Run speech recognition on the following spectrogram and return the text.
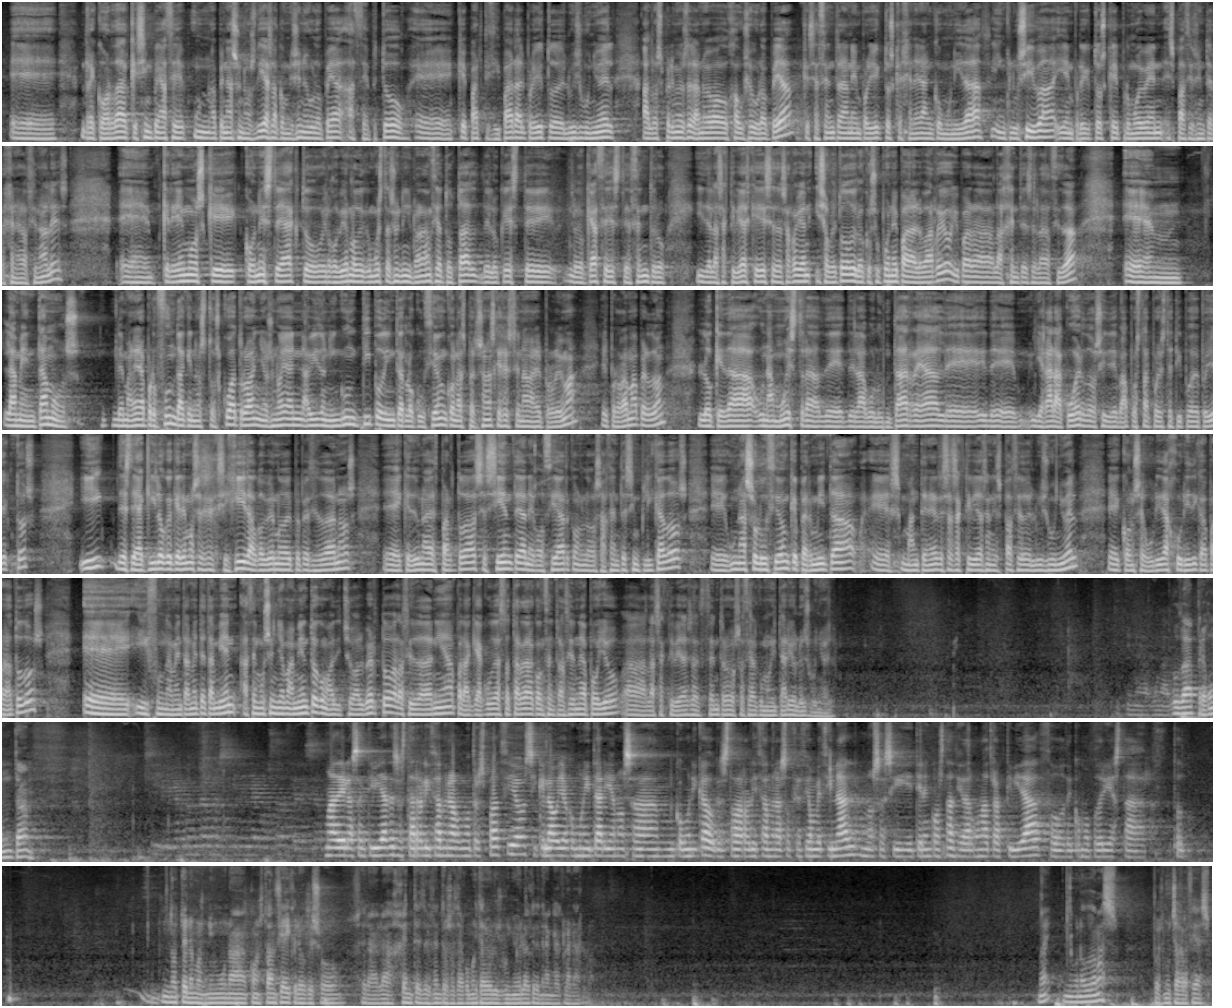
Eh, recordar que siempre hace apenas unos días la Comisión Europea aceptó eh, que participara el proyecto de Luis Buñuel a los premios de la nueva House Europea, que se centran en proyectos que generan comunidad inclusiva y en proyectos que promueven espacios intergeneracionales. Eh, creemos que con este acto el Gobierno de que muestra una ignorancia total este, de lo que hace este centro y de las actividades que se desarrollan y sobre todo de lo que supone para el barrio y para las gentes de la ciudad. Em, lamentamos de manera profunda que en estos cuatro años no haya habido ningún tipo de interlocución con las personas que gestionaban el, problema, el programa, perdón, lo que da una muestra de, la voluntad real de, llegar a acuerdos y de apostar por este tipo de proyectos. Y desde aquí lo que queremos es exigir al Gobierno del PP Ciudadanos eh, que de una vez por todas se siente a negociar con los agentes implicados eh, una solución que permita mantener esas actividades en el espacio de Luis Buñuel eh, con seguridad jurídica para todos y fundamentalmente también hacemos un llamamiento, como ha dicho Alberto, a la ciudadanía para que acuda esta tarde a la concentración de apoyo a las actividades del Centro Social Comunitario Luis Buñuel. ¿Tiene alguna duda, pregunta? una de las actividades se está realizando en algún otro espacio. Sí que la olla comunitaria nos han comunicado que se estaba realizando en la asociación vecinal. No sé si tienen constancia de alguna otra actividad o de cómo podría estar todo no tenemos ninguna constancia y creo que eso será la gente del Centro Social Comunitario Luis Buñuelo que tendrán que aclararlo. ¿No hay ninguna duda más? Pues muchas gracias.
